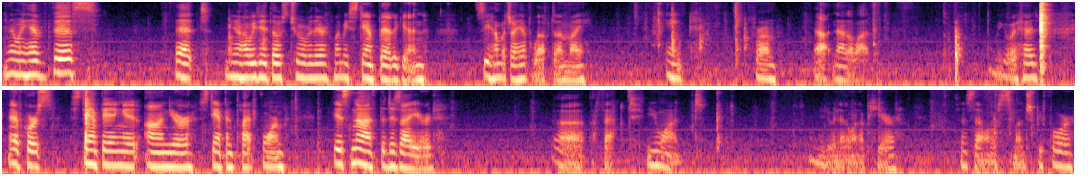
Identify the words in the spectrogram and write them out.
And then we have this that you know how we did those two over there? Let me stamp that again. See how much I have left on my ink from, ah, not a lot. Let me go ahead. And of course, stamping it on your stamping platform is not the desired uh, effect you want. Let me do another one up here since that one was smudged before.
